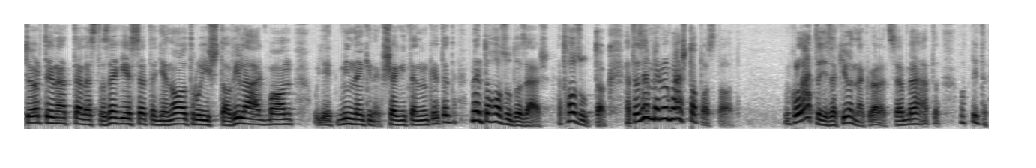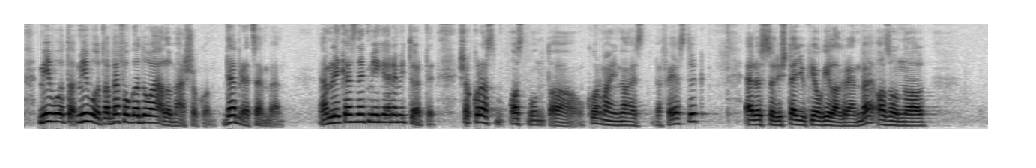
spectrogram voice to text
történettel ezt az egészet, egy ilyen altruista világban, ugye itt mindenkinek segítenünk, tehát ment a hazudozás. Hát hazudtak. Hát az ember meg más tapasztalt. Amikor látta, hogy ezek jönnek veled szemben, hát ott mit, mi, volt a, mi volt a befogadó állomásokon? Debrecenben. Emlékeznek még erre, mi történt? És akkor azt, azt mondta a kormány, na ezt befejeztük, először is tegyük jogilag rendbe, azonnal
